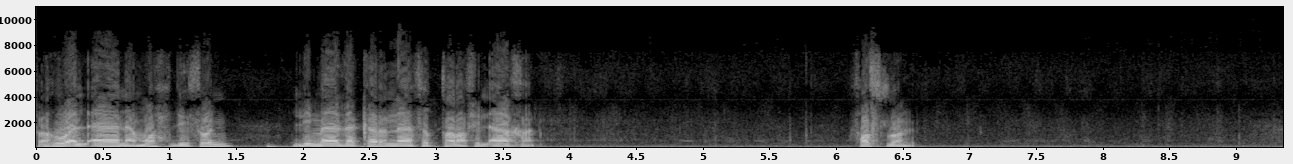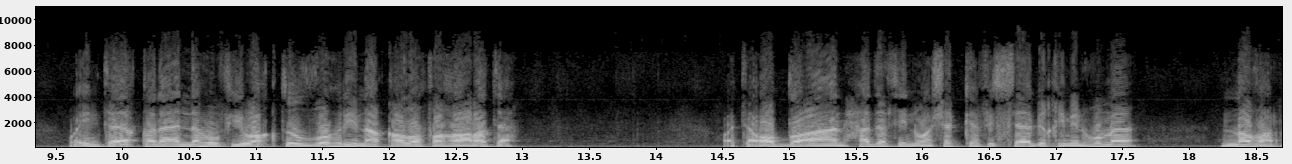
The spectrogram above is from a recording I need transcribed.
فهو الآن محدث لما ذكرنا في الطرف الآخر. فصل. وإن تيقن أنه في وقت الظهر نقض طهارته وتوضأ عن حدث وشك في السابق منهما نظر.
